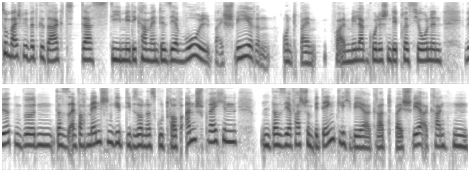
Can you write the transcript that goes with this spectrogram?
Zum Beispiel wird gesagt, dass die Medikamente sehr wohl bei schweren und bei vor allem melancholischen Depressionen wirken würden, dass es einfach Menschen gibt, die besonders gut drauf ansprechen, dass es ja fast schon bedenklich wäre, gerade bei schwer erkrankten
